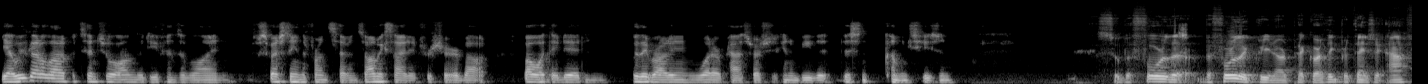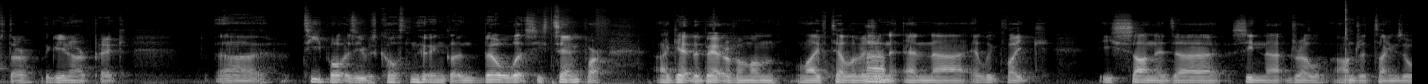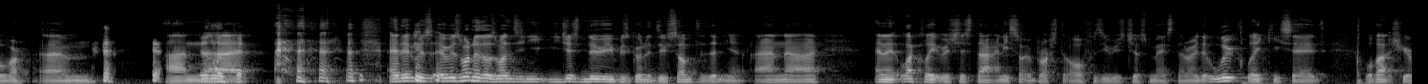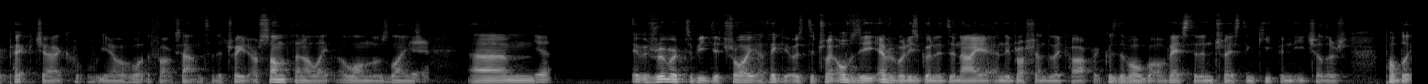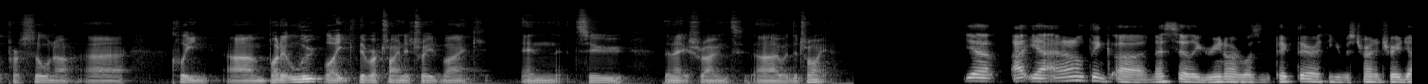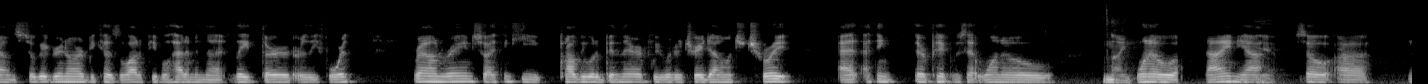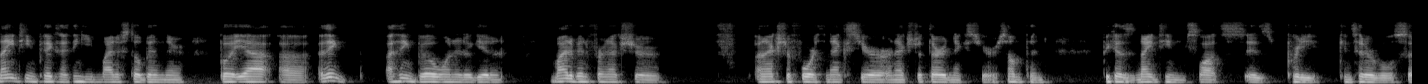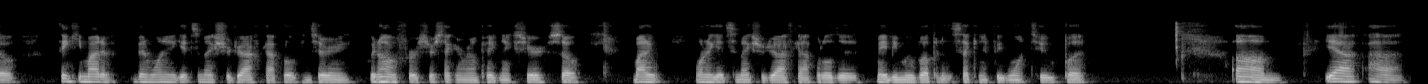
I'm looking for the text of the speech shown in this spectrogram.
yeah, we've got a lot of potential on the defensive line, especially in the front seven. So I'm excited for sure about about what they did and who they brought in, what our pass rush is going to be this coming season. So before the before the Greenard pick, or I think potentially after the Greenard pick, uh, Teapot, as he was called in New England, Bill lets his temper. Uh, get the better of him on live television, uh, and uh, it looked like his son had uh, seen that drill a hundred times over, um, and uh, and it was it was one of those ones you, you just knew he was going to do something, didn't you? And And it, luckily, it was just that, and he sort of brushed it off as he was just messing around. It looked like he said, "Well, that's your pick, Jack. You know what the fuck's happened to the trade, or something like along those lines." Yeah. Um, Yeah. It was rumored to be Detroit. I think it was Detroit. Obviously, everybody's going to deny it, and they brush it under the carpet because they've all got a vested interest in keeping each other's public persona uh, clean. Um, but it looked like they were trying to trade back into the next round uh, with Detroit. Yeah, I, yeah, and I don't think uh, necessarily Greenard wasn't the pick there. I think he was trying to trade down and still get Greenard because a lot of people had him in that late third, early fourth round range. So I think he probably would have been there if we were to trade down with Detroit. At I think their pick was at 10, Nine. 109, yeah. Yeah. So uh, 19 picks. I think he might have still been there. But yeah, uh, I think I think Bill wanted to get might have been for an extra an extra fourth next year or an extra third next year or something because 19 slots is pretty considerable. So I think he might have been wanting to get some extra draft capital considering we don't have a first or second round pick next year. So might want to get some extra draft capital to maybe move up into the second if we want to. But um, yeah, uh,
